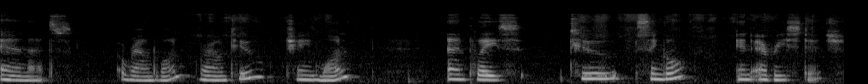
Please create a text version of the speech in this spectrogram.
and that's round one, round two, chain one, and place two single in every stitch.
